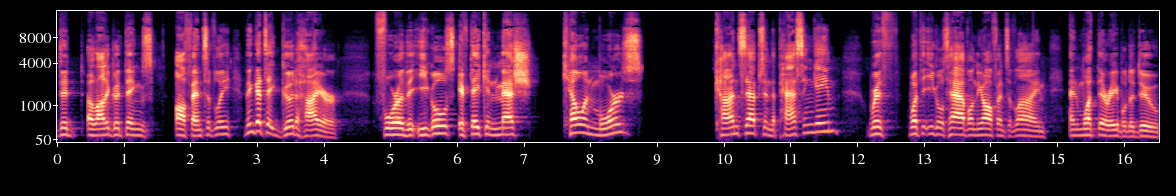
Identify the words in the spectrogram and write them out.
did a lot of good things offensively. I think that's a good hire for the Eagles if they can mesh Kellen Moore's concepts in the passing game with what the Eagles have on the offensive line and what they're able to do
